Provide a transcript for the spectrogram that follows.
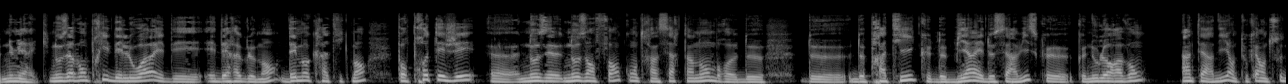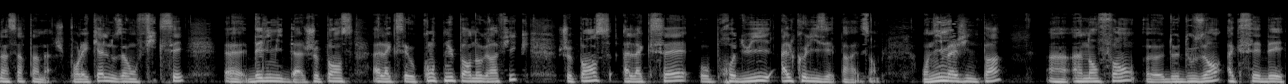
numérique. Nous avons pris des lois et des, règlements démocratiquement pour protéger nos, enfants contre un certain nombre de, pratiques, de biens et de services que, nous leur avons interdits, en tout cas en dessous d'un certain âge, pour lesquels nous avons fixé euh, des limites d'âge. Je pense à l'accès au contenu pornographique, je pense à l'accès aux produits alcoolisés, par exemple. On n'imagine pas un, enfant euh, de 12 ans accéder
